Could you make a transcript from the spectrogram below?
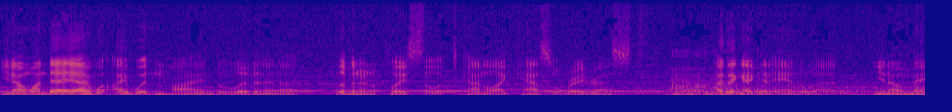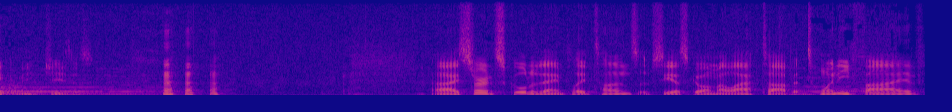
you know, one day I w- I wouldn't mind living in a living in a place that looked kind of like Castle Wayrest. I think I could handle that. You know, make me, Jesus. uh, I started school today and played tons of CS:GO on my laptop at 25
